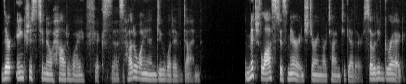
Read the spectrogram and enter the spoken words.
they're anxious to know how do I fix this? How do I undo what I've done? And Mitch lost his marriage during our time together. So did Greg.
